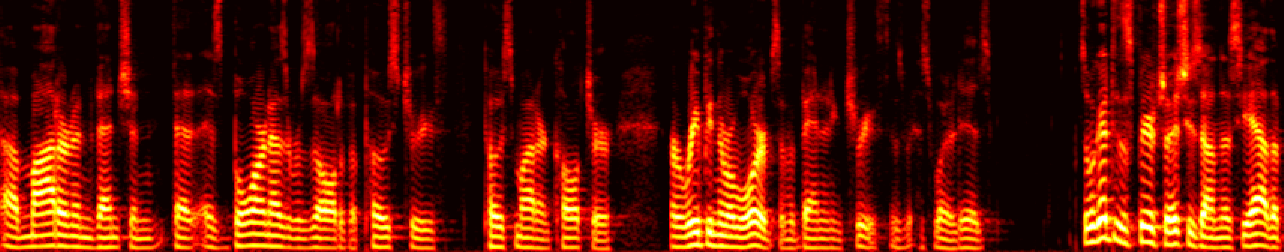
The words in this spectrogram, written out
a modern invention that is born as a result of a post-truth, postmodern culture, or reaping the rewards of abandoning truth is, is what it is. So we'll get to the spiritual issues on this. Yeah, the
